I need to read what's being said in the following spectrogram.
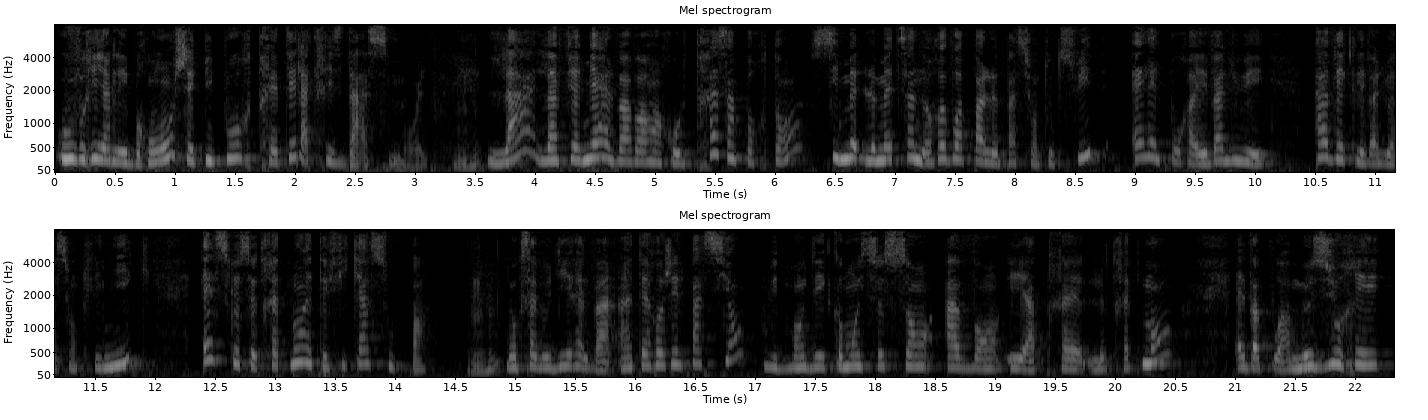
ouvrir les bronches et puis pour traiter la crise d'asthme. Mhm. Là, l'infirmière, elle va avoir un rôle très important. Si le médecin ne revoit pas le patient tout de suite, elle, elle pourra évaluer avec l'évaluation clinique est-ce que ce traitement est efficace ou pas. Mhm. Donc ça veut dire elle va interroger le patient, lui demander comment il se sent avant et après le traitement. Elle va pouvoir mesurer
